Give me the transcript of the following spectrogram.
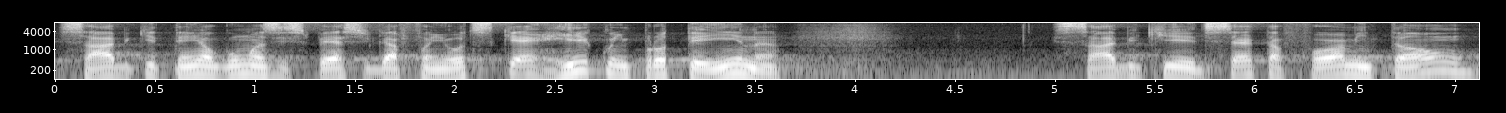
sabe que tem algumas espécies de gafanhotos que é rico em proteína. Sabe que, de certa forma, então,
